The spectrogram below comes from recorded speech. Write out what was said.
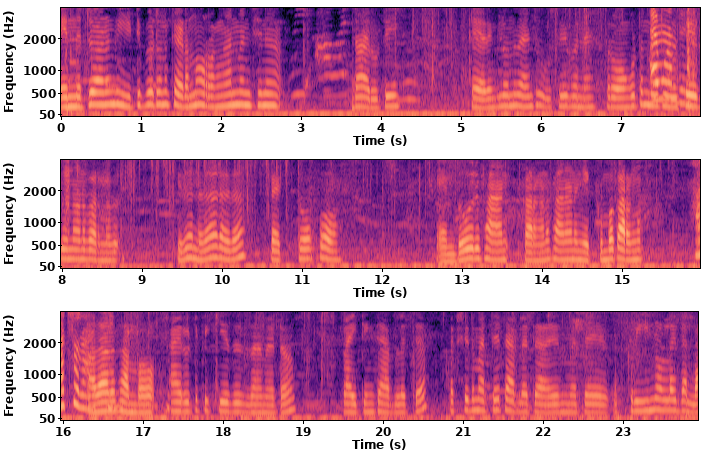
എന്നിട്ട് വേണം വീട്ടിൽ പോയിട്ട് ഒന്ന് കിടന്നുറങ്ങാൻ മനുഷ്യന്. എന്റെ ആരുട്ടി ഏതെങ്കിലും ഒന്ന് വേഗം ചൂസ് ചെയ്യും പിന്നെ. റോങ്കുട്ടൻ ചൂസ് ചെയ്തു എന്നാണ് പറഞ്ഞത്. ഇത് എന്നതാടാ ഇത്? പെക്ടോപ്പോ എന്തോ ഒരു ഫാൻ കറങ്ങണ സാധനമാണ്. ഞെക്കുമ്പോൾ കറങ്ങും. അതാണ് സംഭവം. ആരുട്ടി പിക്ക് ചെയ്തത് ഇതാണ് കേട്ടോ. റൈറ്റിംഗ് ടാബ്ലറ്റ് പക്ഷെ ഇത് മറ്റേ ടാബ്ലറ്റ് മറ്റേ സ്ക്രീനുള്ള ഇതല്ല.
